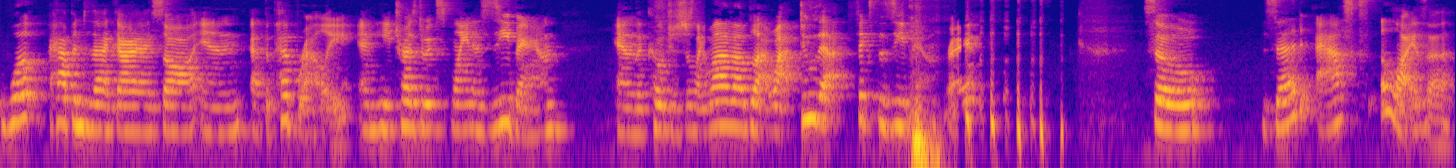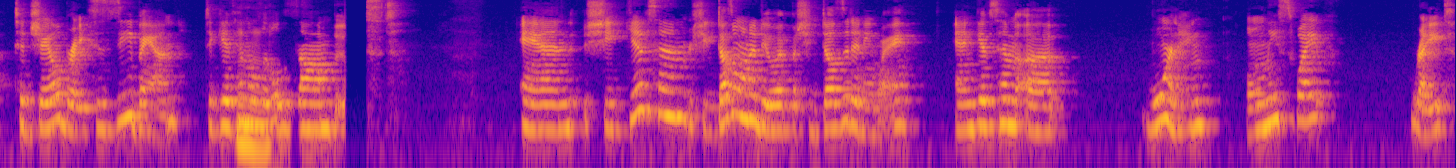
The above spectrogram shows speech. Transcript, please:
"What happened to that guy I saw in at the pep rally?" And he tries to explain a Z band, and the coach is just like, "Blah blah blah. What? Do that. Fix the Z band, right?" So Zed asks Eliza to jailbreak his Z band to give him a Mhm. little zom boost. And she gives him, she doesn't want to do it, but she does it anyway, and gives him a warning only swipe right.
